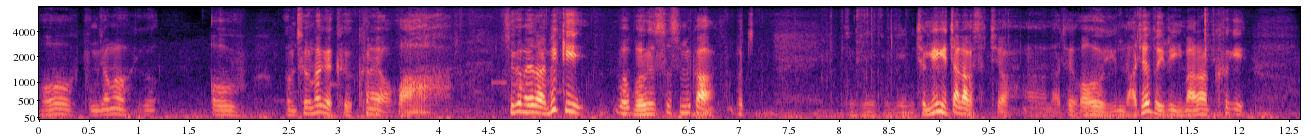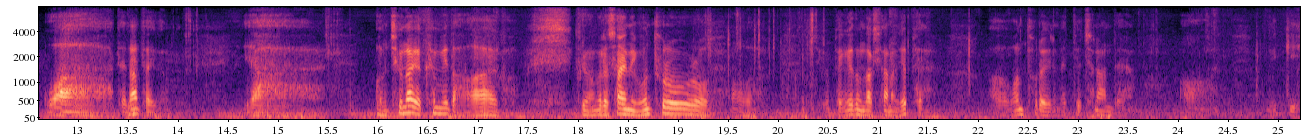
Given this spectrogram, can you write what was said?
어 붕장어 이거 어우 엄청나게 그 크네요. 와 지금 애들 미끼 뭐, 뭐 썼습니까? 뭐. 정경이 잘라갔었죠. 어, 낮에, 어, 이 낮에도 이만한 크기. 와, 대단하다, 이거. 야 엄청나게 큽니다. 아이고. 지금 안 그래, 사장님 원투로, 어, 지금 뱅에돔 낚시하는 옆에, 어, 원투로 이렇게 몇 쳐놨는데, 어, 미끼,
